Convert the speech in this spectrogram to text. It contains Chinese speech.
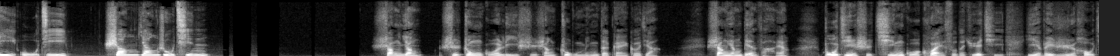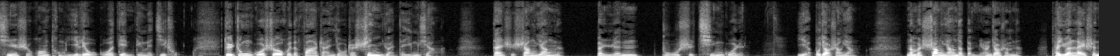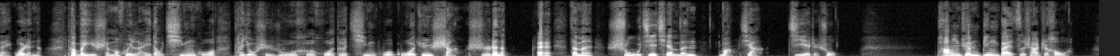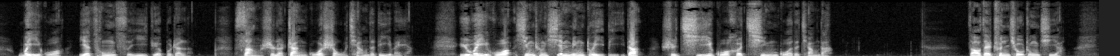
第五集：商鞅入秦。商鞅是中国历史上著名的改革家，商鞅变法呀，不仅使秦国快速的崛起，也为日后秦始皇统一六国奠定了基础，对中国社会的发展有着深远的影响啊。但是商鞅呢，本人不是秦国人，也不叫商鞅。那么商鞅的本名叫什么呢？他原来是哪国人呢？他为什么会来到秦国？他又是如何获得秦国国君赏识的呢？嘿嘿，咱们书接前文，往下接着说。庞涓兵败自杀之后啊，魏国也从此一蹶不振了，丧失了战国首强的地位呀。与魏国形成鲜明对比的。是齐国和秦国的强大。早在春秋中期呀，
